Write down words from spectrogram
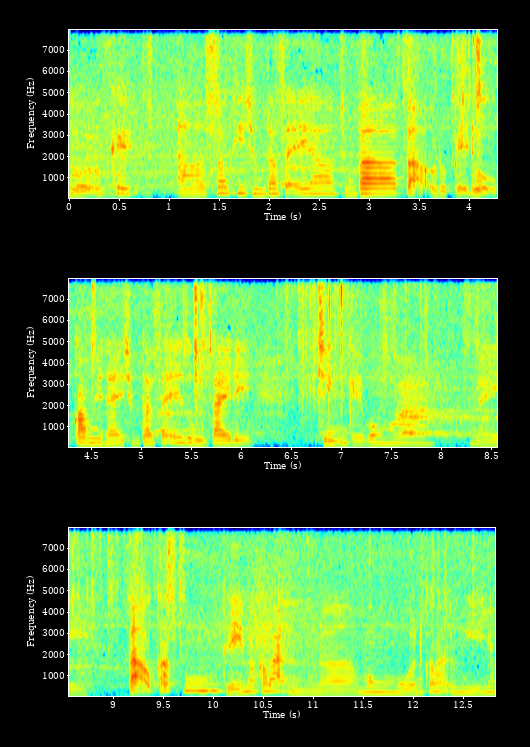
Rồi ok. À, Sau khi chúng ta sẽ à, chúng ta tạo được cái độ cong như này Chúng ta sẽ dùng tay để chỉnh cái bông hoa này. Tạo các thế mà các bạn à, mong muốn, các bạn ưng ý nhá.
